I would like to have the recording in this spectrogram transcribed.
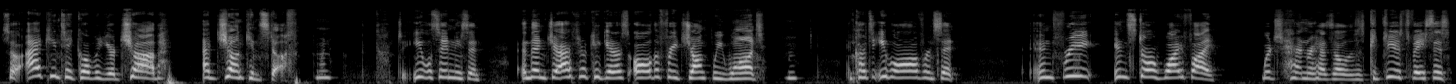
So I can take over your job at junk and stuff. To Evil Sidney said, and then Jasper could get us all the free junk we want. And cut to Evil Oliver and said, and free in store Wi Fi, which Henry has all his confused faces.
